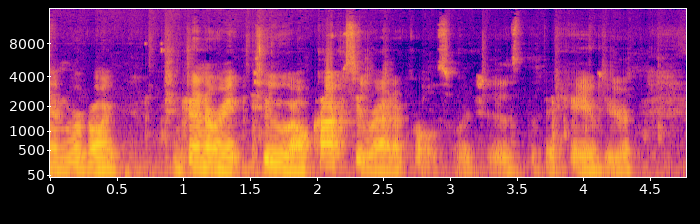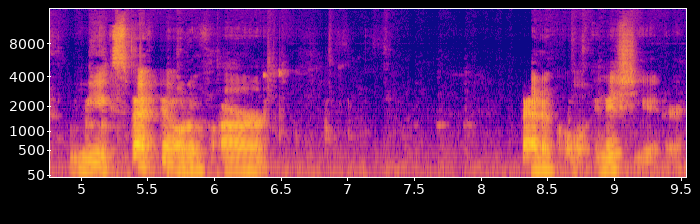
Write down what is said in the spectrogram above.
and we're going to generate two alkoxy radicals, which is the behavior we expect out of our radical initiator.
